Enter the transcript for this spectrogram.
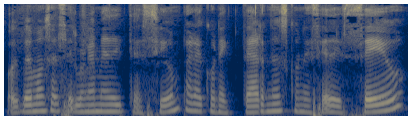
Hoy vamos a hacer una meditación para conectarnos con ese deseo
